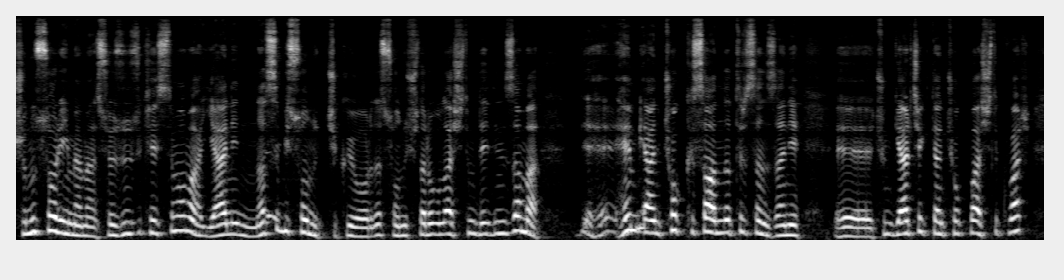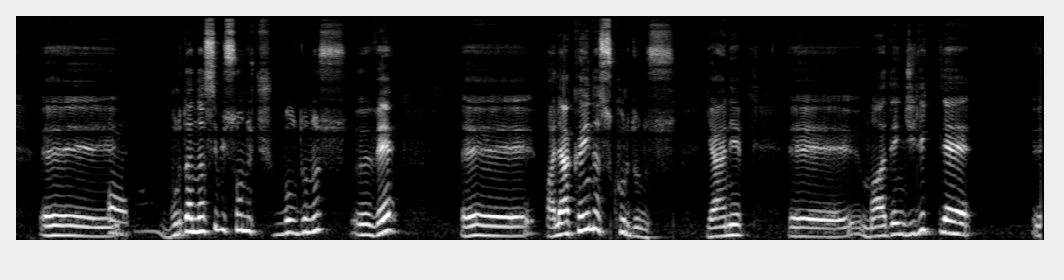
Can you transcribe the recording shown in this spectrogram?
şunu sorayım hemen sözünüzü kestim ama yani nasıl bir sonuç çıkıyor orada? Sonuçlara ulaştım dediniz ama he- hem yani çok kısa anlatırsanız hani e, çünkü gerçekten çok başlık var. E, Burada nasıl bir sonuç buldunuz e, ve e, alakayı nasıl kurdunuz? Yani e, madencilikle e,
